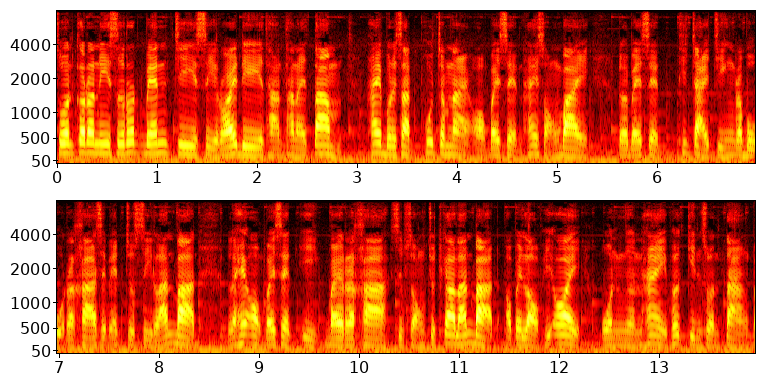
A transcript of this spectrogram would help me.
ส่วนกรณีซื้อรถเบนซ์ G 400D ทางทนายตั้มให้บริษัทผู้จำหน่ายออกใบเสร็จให้ 2 ใบ โดยใบเสร็จที่จ่ายจริงระบุราคา 11.4 ล้านบาท และให้ออกใบเสร็จอีกใบราคา 12.9 ล้านบาท เอาไปหลอกพี่อ้อย โอนเงินให้เพื่อกินส่วนต่างไป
